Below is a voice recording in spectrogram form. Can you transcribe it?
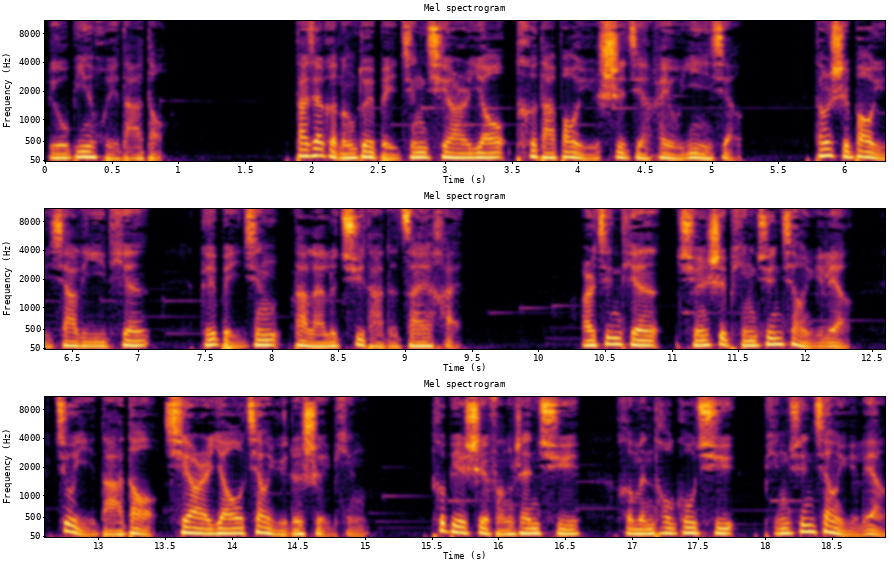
刘斌回答道：“大家可能对北京七二幺特大暴雨事件还有印象，当时暴雨下了一天。”给北京带来了巨大的灾害，而今天全市平均降雨量就已达到七二幺降雨的水平，特别是房山区和门头沟区平均降雨量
